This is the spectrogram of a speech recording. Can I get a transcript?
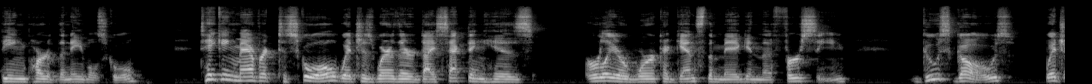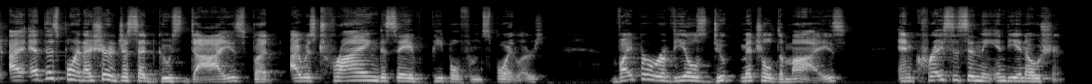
being part of the naval school. Taking Maverick to school, which is where they're dissecting his earlier work against the MiG in the first scene. Goose goes, which I at this point I should have just said Goose dies, but I was trying to save people from spoilers. Viper reveals Duke Mitchell demise, and Crisis in the Indian Ocean.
